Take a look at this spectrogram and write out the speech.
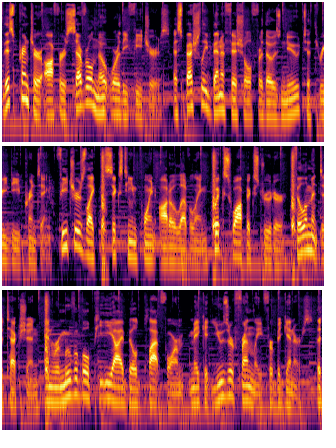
This printer offers several noteworthy features, especially beneficial for those new to 3D printing. Features like the 16-point auto leveling, quick swap extruder, filament detection, and removable PEI build platform make it user-friendly for beginners. The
